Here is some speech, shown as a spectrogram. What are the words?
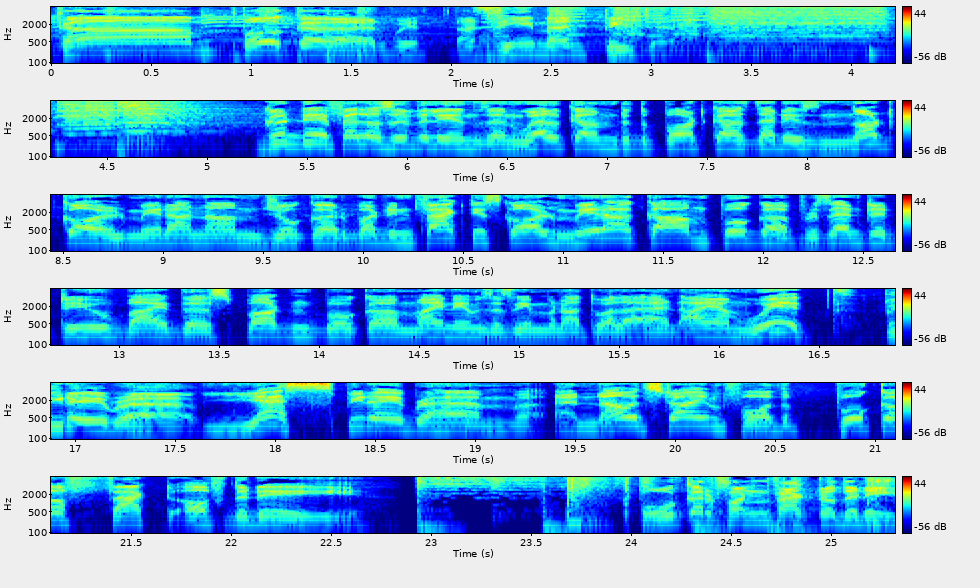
Kaam Poker with Azim and Peter. Good day, fellow civilians, and welcome to the podcast that is not called Mera Naam Joker, but in fact is called Mera Kaam Poker, presented to you by the Spartan Poker. My name is Azim Banatwala, and I am with Peter Abraham. yes, Peter Abraham. And now it's time for the poker fact of the day. Poker fun fact of the day.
